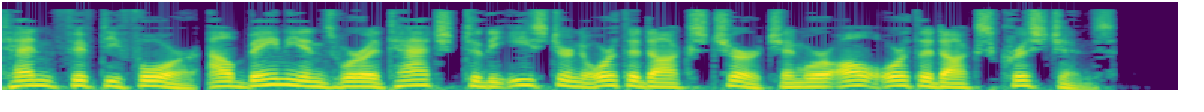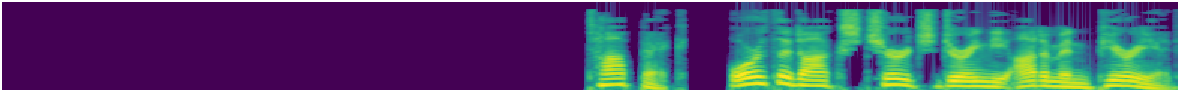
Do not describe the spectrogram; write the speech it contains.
1054, Albanians were attached to the Eastern Orthodox Church and were all Orthodox Christians. Orthodox Church during the Ottoman period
